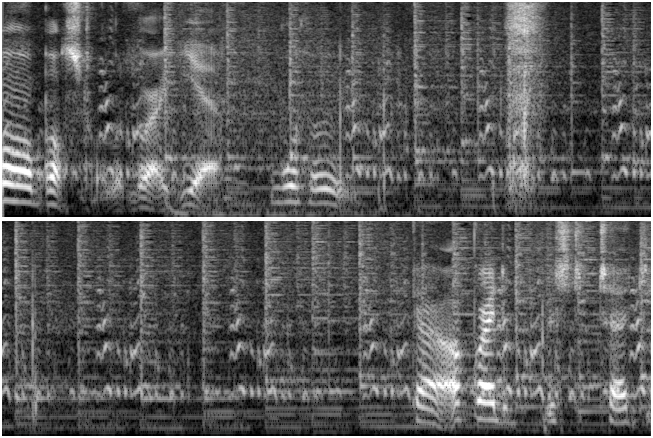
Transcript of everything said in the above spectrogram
Oh, boss toilet, great, yeah. Woohoo. Okay, upgraded Mr. Turkey.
